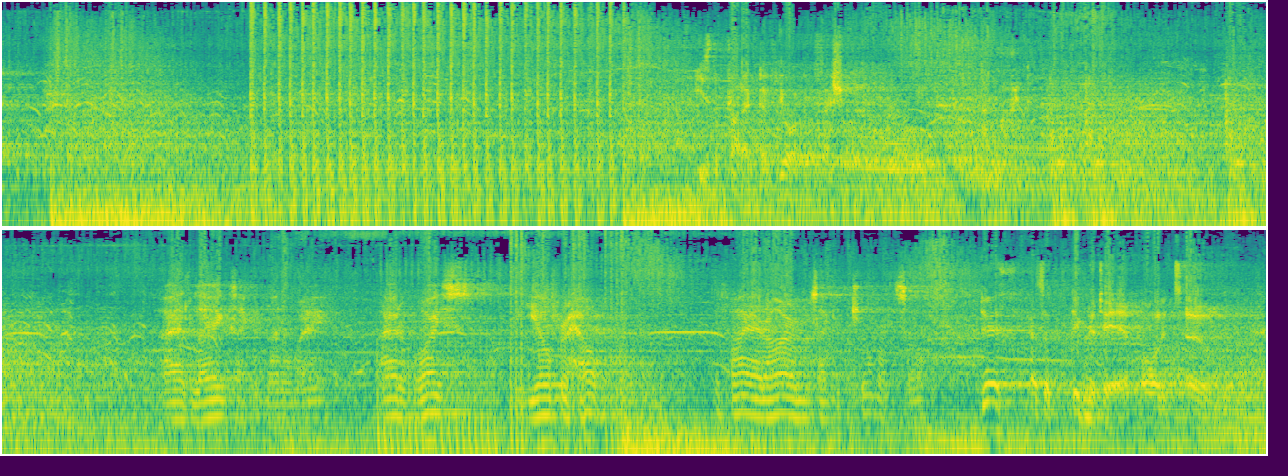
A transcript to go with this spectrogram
He's the product of your profession, not mine. I legs, I could run away. I had a voice, could yell for help. If I had arms, I could kill myself. Death has a dignity of all its own.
